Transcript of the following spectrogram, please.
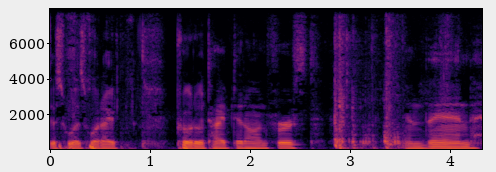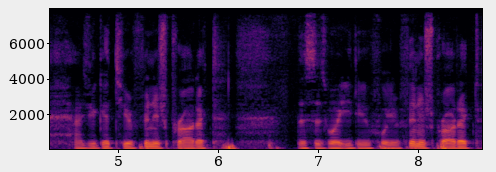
This was what I prototyped it on first. And then as you get to your finished product, this is what you do for your finished product.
